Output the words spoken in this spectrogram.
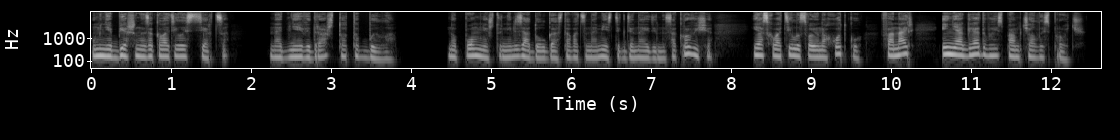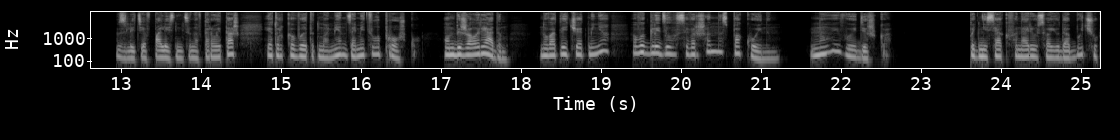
у меня бешено заколотилось сердце. На дне ведра что-то было. Но помня, что нельзя долго оставаться на месте, где найдены сокровища, я схватила свою находку, фонарь и, не оглядываясь, помчалась прочь. Взлетев по лестнице на второй этаж, я только в этот момент заметила Прошку. Он бежал рядом, но, в отличие от меня, выглядел совершенно спокойным. Ну и выдержка. Поднеся к фонарю свою добычу,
